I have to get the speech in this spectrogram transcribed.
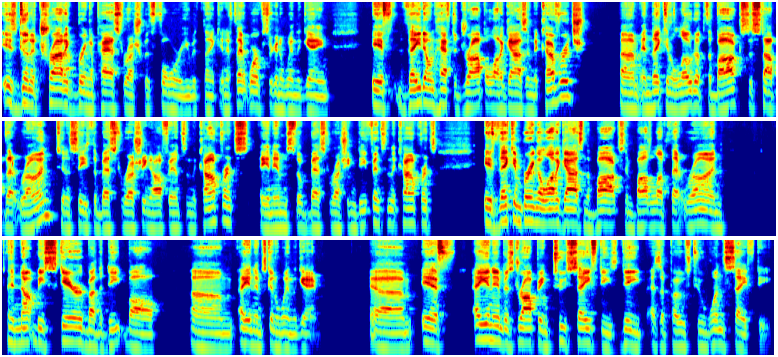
is going to try to bring a pass rush with four, you would think. And if that works, they're going to win the game. If they don't have to drop a lot of guys into coverage um, and they can load up the box to stop that run, Tennessee's the best rushing offense in the conference. A&M's the best rushing defense in the conference if they can bring a lot of guys in the box and bottle up that run and not be scared by the deep ball, um, A&M's going to win the game. Um, if A&M is dropping two safeties deep as opposed to one safety,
